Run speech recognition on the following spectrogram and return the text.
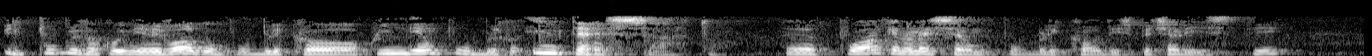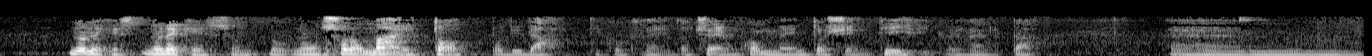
il pubblico a cui mi rivolgo è un pubblico, quindi è un pubblico interessato. Eh, può anche non essere un pubblico di specialisti, non è che, non, è che son, non sono mai troppo didattico, credo, cioè è un commento scientifico in realtà. Ehm,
